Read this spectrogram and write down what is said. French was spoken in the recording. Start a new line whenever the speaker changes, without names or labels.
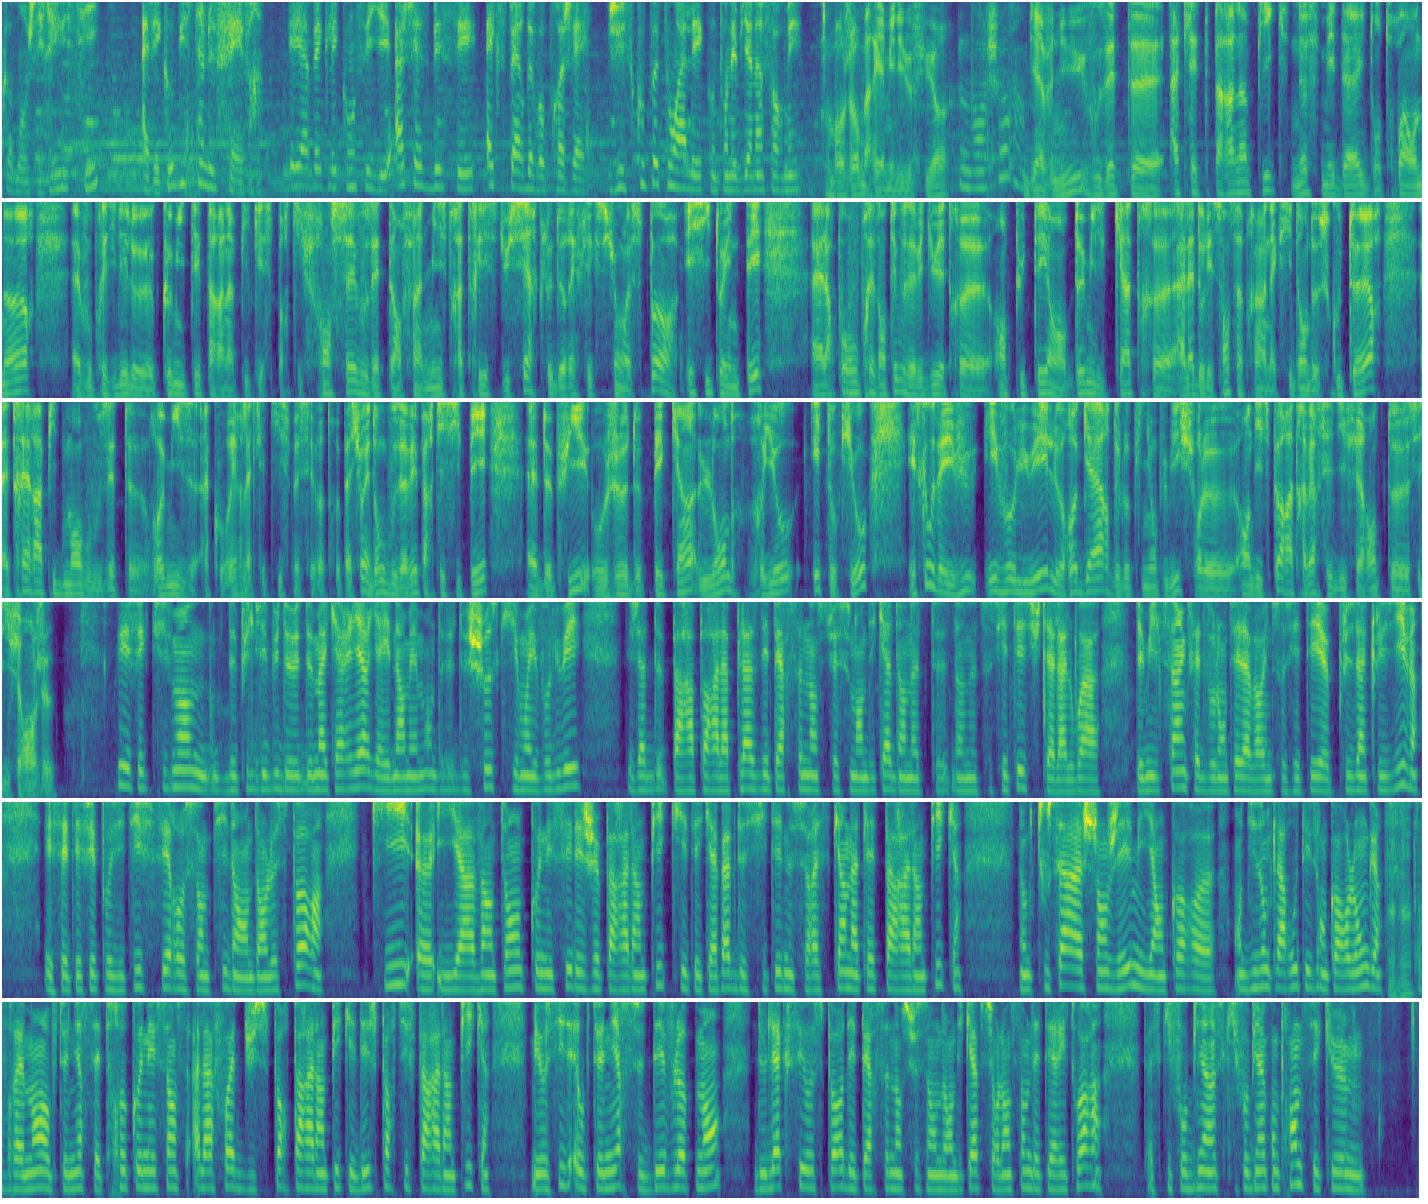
Comment j'ai réussi avec Augustin Lefebvre
et avec les conseillers HSBC, experts de vos projets. Jusqu'où peut-on aller quand on est bien informé?
Bonjour Marie-Amélie Le Fur.
Bonjour.
Bienvenue. Vous êtes euh, athlète paralympique, neuf médailles dont trois en or. Euh, vous présidez le comité paralympique et sportif français. Vous êtes enfin administratrice du cercle de réflexion euh, sport et citoyenneté. Alors pour vous présenter, vous avez dû être amputé en 2004 à l'adolescence après un accident de scooter. Très rapidement, vous vous êtes remise à courir. L'athlétisme, c'est votre passion et donc vous avez participé depuis aux Jeux de Pékin, Londres, Rio et Tokyo. Est-ce que vous avez vu évoluer le regard de l'opinion publique sur le handisport à travers ces différentes euh, différents Jeux?
Oui, effectivement. Donc, depuis le début de, ma carrière, il y a énormément de, choses qui ont évolué. Déjà de, par rapport à la place des personnes en situation de handicap dans notre dans notre société suite à la loi 2005, cette volonté d'avoir une société euh, plus inclusive et cet effet positif s'est ressenti dans le sport qui, euh, il y a 20 ans, connaissait les Jeux paralympiques, qui était capable de citer ne serait-ce qu'un athlète paralympique. Donc tout ça a changé, mais il y a encore, euh, en disant que la route est encore longue mhm. pour vraiment obtenir cette reconnaissance à la fois du sport paralympique et des sportifs paralympiques, mais aussi obtenir ce développement de l'accès au sport des personnes en situation de handicap sur l'ensemble des territoires. Parce qu'il faut bien, ce qu'il faut bien comprendre, c'est que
